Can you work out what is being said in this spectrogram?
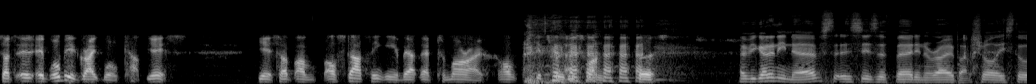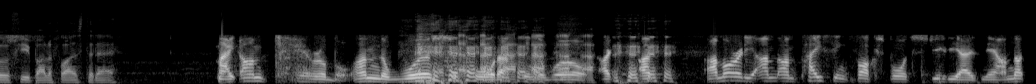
so it, it, will be a great World Cup. Yes. Yes, I'll, I'll start thinking about that tomorrow. I'll get through this one first. Have you got any nerves? This is the third in a row, but surely still a few butterflies today. Mate, I'm terrible. I'm the worst supporter in the world. I, I'm already I'm I'm pacing Fox Sports studios now. I'm not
